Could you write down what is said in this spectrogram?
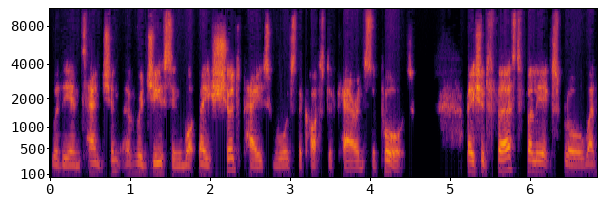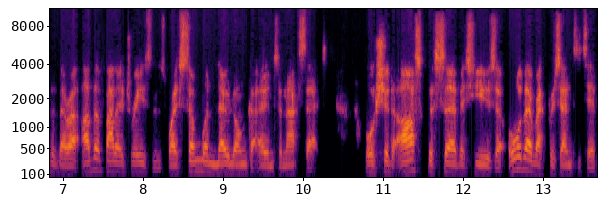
with the intention of reducing what they should pay towards the cost of care and support. They should first fully explore whether there are other valid reasons why someone no longer owns an asset, or should ask the service user or their representative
